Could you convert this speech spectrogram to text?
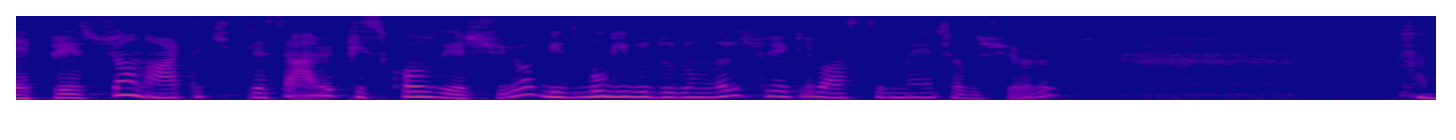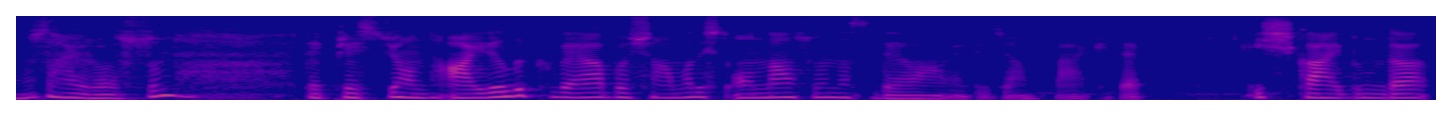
depresyon artık kitlesel bir psikoz yaşıyor. Biz bu gibi durumları sürekli bastırmaya çalışıyoruz. Sonumuz ayrı olsun. Depresyon, ayrılık veya boşanmada işte ondan sonra nasıl devam edeceğim belki de. İş kaybında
